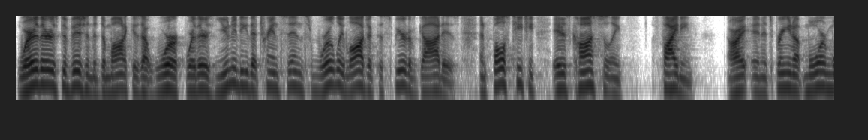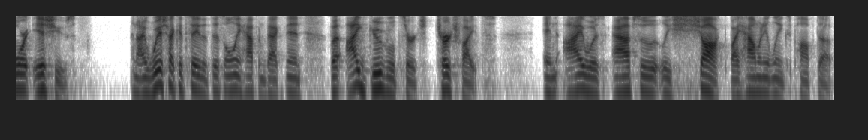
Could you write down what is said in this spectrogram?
Where there is division, the demonic is at work. Where there's unity that transcends worldly logic, the Spirit of God is. And false teaching, it is constantly fighting. All right? And it's bringing up more and more issues. And I wish I could say that this only happened back then, but I Googled search church fights and I was absolutely shocked by how many links popped up.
